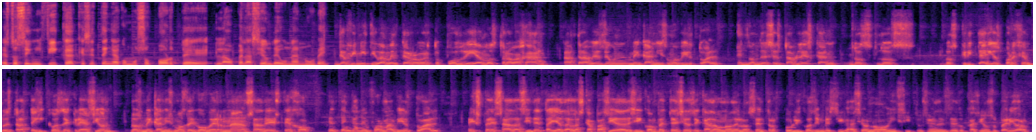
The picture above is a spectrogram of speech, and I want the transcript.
¿Esto significa que se tenga como soporte la operación de una nube? Definitivamente, Roberto. Podríamos trabajar a través de un mecanismo virtual en donde se establezcan los, los, los criterios, por ejemplo, estratégicos de creación, los mecanismos de gobernanza de este hub, que tengan en forma virtual expresadas y detalladas las capacidades y competencias de cada uno de los centros públicos de investigación o instituciones de educación superior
